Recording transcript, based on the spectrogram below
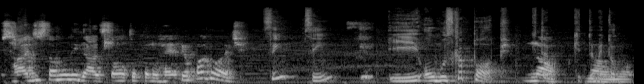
Os rádios estavam ligados, estavam tocando rap ou pagode. Sim, sim. E, ou música pop. que Não, Que, também, não, to- não.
